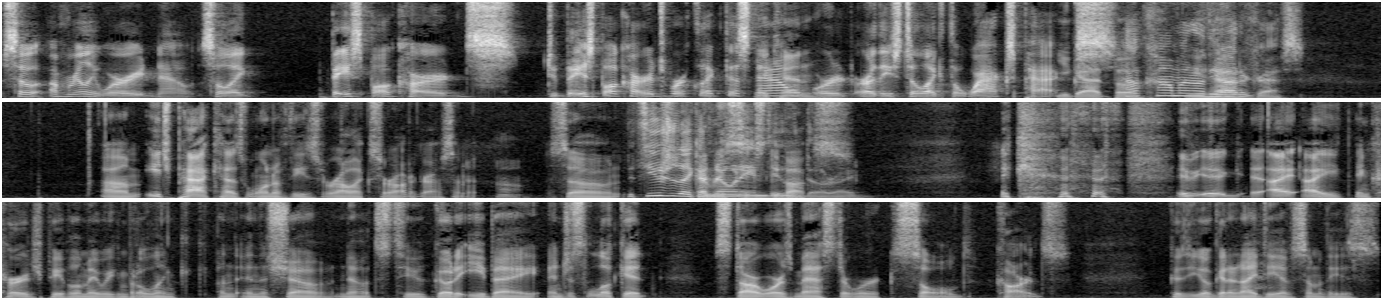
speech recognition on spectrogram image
So I'm really worried now. So like, baseball cards. Do baseball cards work like this They now, can. or are they still like the wax packs? You got both. How common You are the have- autographs? Um, each pack has one of these relics or autographs in it. Oh. So It's usually like a no-name 60 dude, bucks. though, right? It, if, it, I, I encourage people, maybe we can put a link on, in the show notes to go to eBay and just look at Star Wars Masterwork sold cards because you'll get an idea of some of these.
